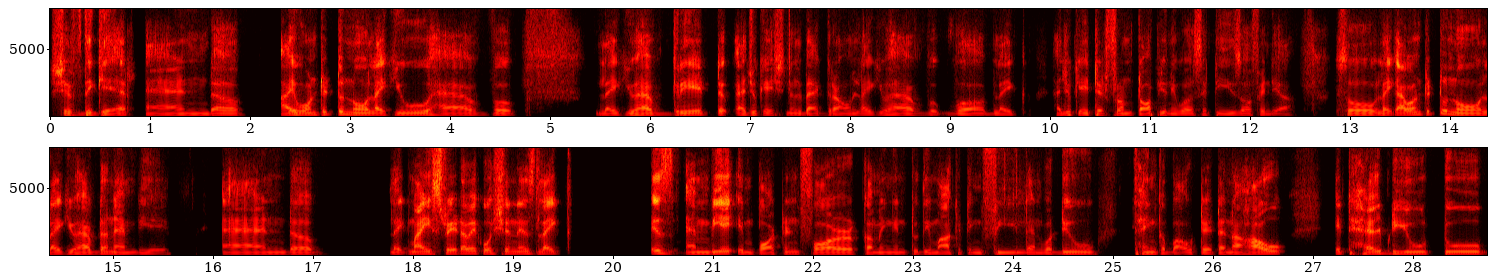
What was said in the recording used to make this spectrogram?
shift the gear. And uh, I wanted to know, like you have, uh, like you have great educational background, like you have uh, like educated from top universities of India. So like, I wanted to know, like you have done MBA and uh, like, my straight away question is, like, is MBA important for coming into the marketing field? And what do you think about it? And how it helped you to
